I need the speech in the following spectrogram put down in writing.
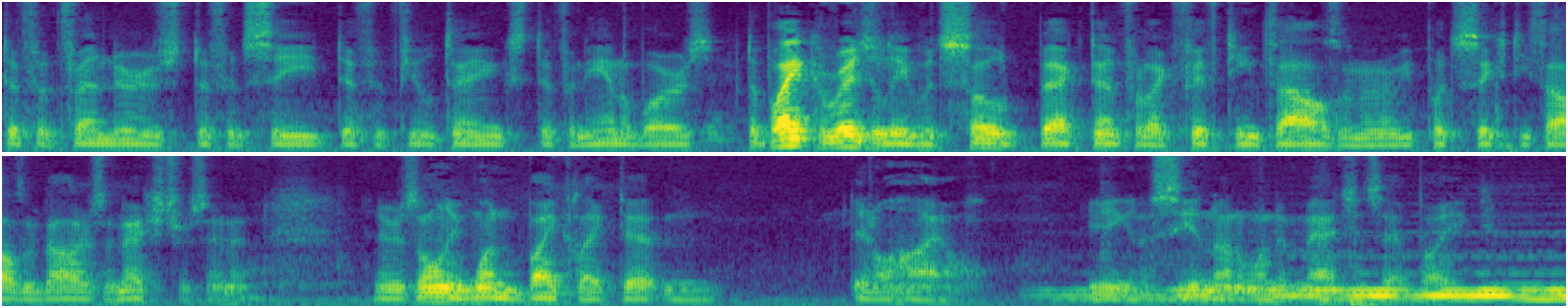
different fenders, different seat, different fuel tanks, different handlebars. The bike originally was sold back then for like fifteen thousand and we put sixty thousand dollars in extras in it. And there's only one bike like that in in Ohio. You ain't gonna see another one that matches that bike.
